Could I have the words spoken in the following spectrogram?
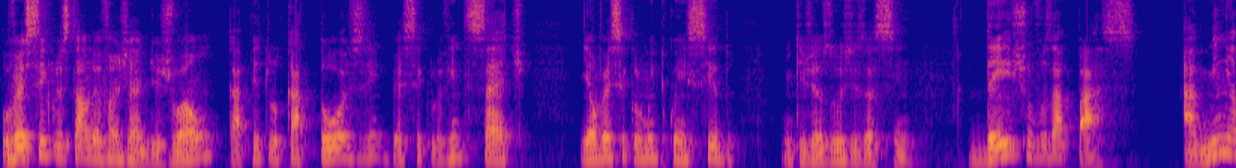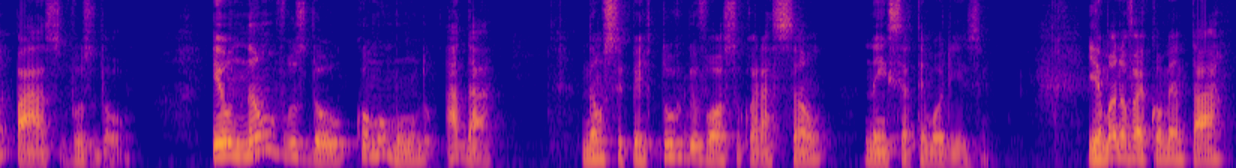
O versículo está no Evangelho de João, capítulo 14, versículo 27, e é um versículo muito conhecido em que Jesus diz assim: Deixo-vos a paz, a minha paz vos dou. Eu não vos dou como o mundo a dá. Não se perturbe o vosso coração, nem se atemorize. E Emmanuel vai comentar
